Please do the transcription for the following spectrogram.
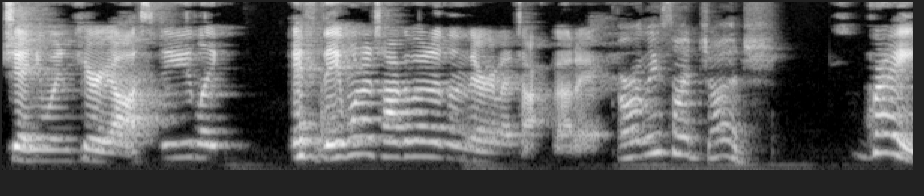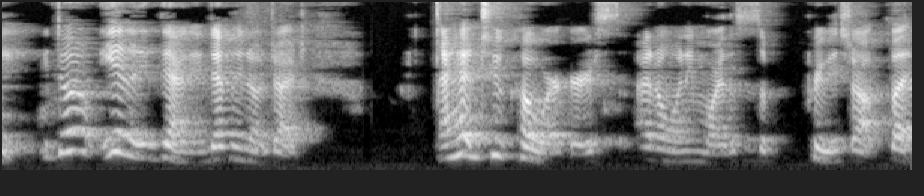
genuine curiosity, like if they want to talk about it, then they're going to talk about it. Or at least not judge. Right. Don't, yeah, exactly. Definitely don't judge. I had two coworkers. I don't anymore. This is a previous job, but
